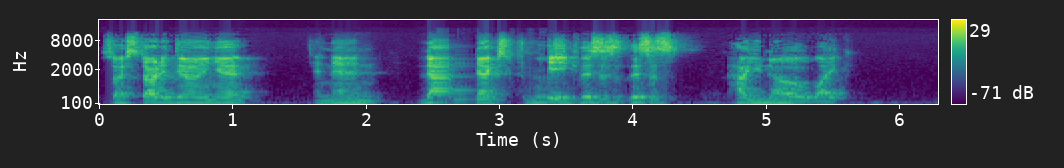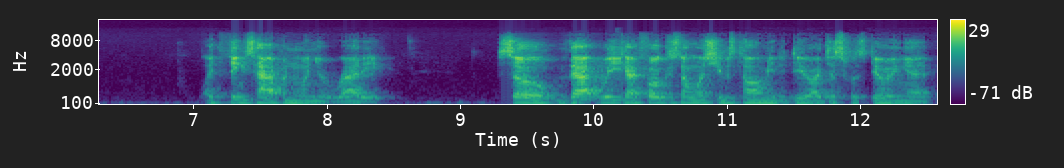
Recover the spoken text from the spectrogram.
So I started doing it. And then that next week, this is, this is how you know, like, like things happen when you're ready. So that week I focused on what she was telling me to do. I just was doing it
